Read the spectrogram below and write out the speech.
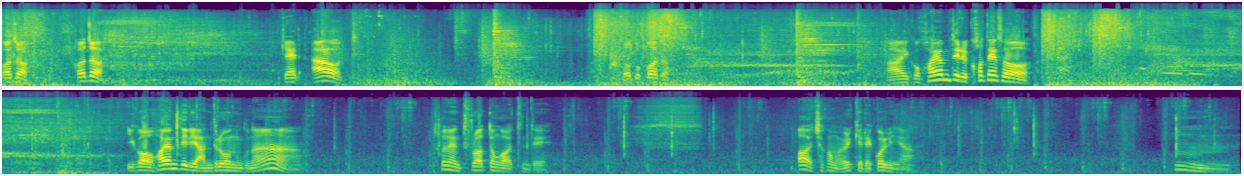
꺼져 꺼져 Get out 너도 꺼져 아 이거 화염들을 컷해서 이거 화염들이 안 들어오는구나. 전엔 들어왔던 것 같은데. 아 잠깐만 왜 이렇게 렉 걸리냐. 음.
